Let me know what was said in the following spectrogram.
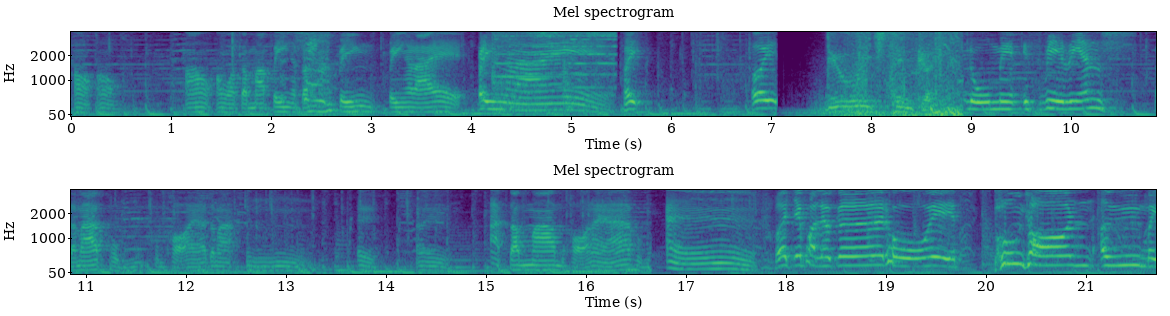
เอ้าเอ้าเอ้าเอาตมาปิงอะตมาปิงปิงอะไรปิงอะไรเฮ้ยเฮ้ย much thinker domain experience ตามาผมผมขอนะตามาอืมเออเอออัตมาผมขอหน่อยนะผมเออเฮ้ยเจ๊พอดเร็วเกินโหยพุ่งชนเออไม่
